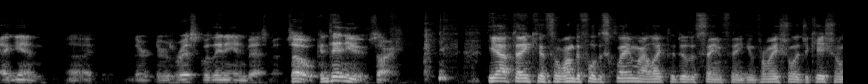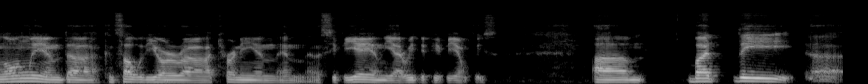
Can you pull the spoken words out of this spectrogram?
again, there, there's risk with any investment. So continue. Sorry. Yeah, thank you. It's a wonderful disclaimer. I like to do the same thing, informational, educational only, and uh, consult with your uh, attorney and, and, and, a CPA, and yeah, read the PPM, please. Um, but the uh,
